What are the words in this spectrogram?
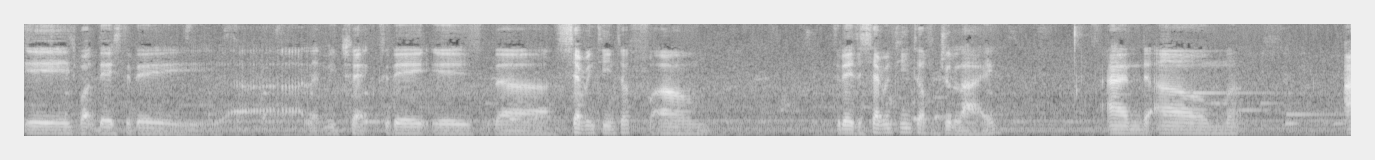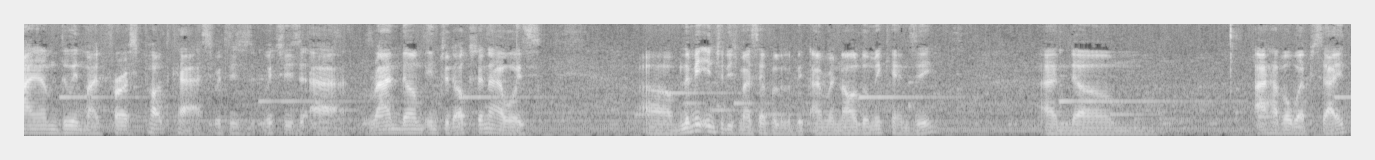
is what day is today? Uh, let me check. Today is the 17th of um, today is the 17th of July, and um, I am doing my first podcast, which is which is a random introduction. I was. Um, let me introduce myself a little bit. I'm Ronaldo McKenzie, and um, I have a website,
